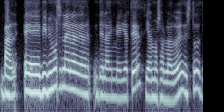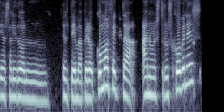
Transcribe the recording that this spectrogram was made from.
Vale, eh, vivimos en la era de, la inmediatez, ya hemos hablado ¿eh? de esto, ya ha salido el, tema, pero ¿cómo afecta a nuestros jóvenes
